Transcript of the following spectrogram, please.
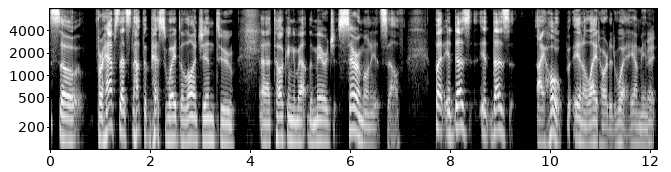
so perhaps that's not the best way to launch into uh, talking about the marriage ceremony itself, but it does it does I hope in a lighthearted way. I mean, Right.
